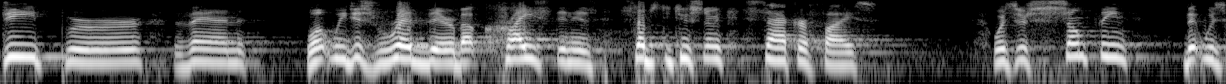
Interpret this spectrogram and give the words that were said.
deeper than what we just read there about Christ and his substitutionary sacrifice? Was there something that was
